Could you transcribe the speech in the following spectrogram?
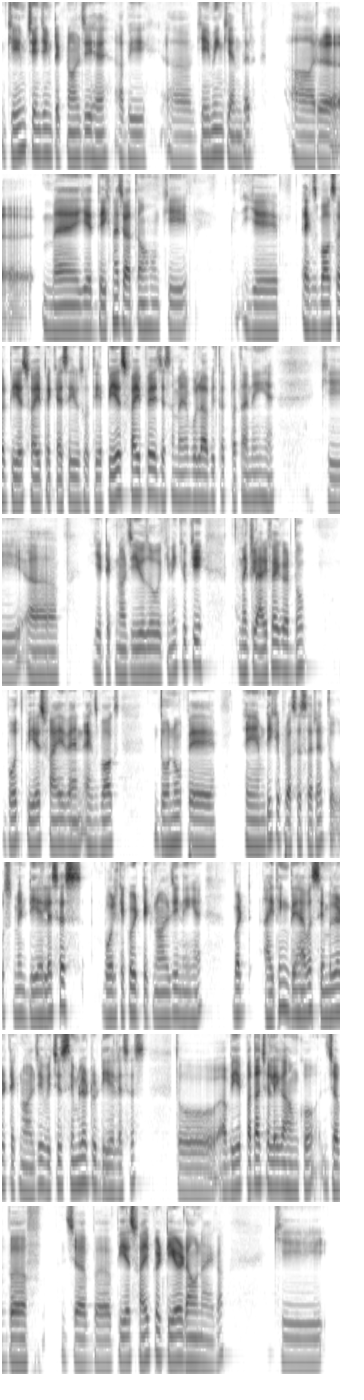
game changing technology है अभी गेमिंग के अंदर। और मैं ये देखना चाहता हूँ कि ये एक्सबॉक्स और पी एस फाइव पर कैसे यूज़ होती है। पी एस फाइव पर जैसा मैंने बोला अभी तक पता नहीं है कि ये टेक्नोलॉजी यूज़ होगी कि नहीं। क्योंकि मैं क्लैरिफाई कर दूँ both P S five and Xbox दोनों पे ए एम डी के प्रोसेसर हैं तो उसमें डी एल एस एस बोल के कोई टेक्नोलॉजी नहीं है but I think they have a similar technology which is similar to D L S S तो अब ये पता चलेगा हमको जब जब पी एस फाइव का टीयर डाउन आएगा कि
